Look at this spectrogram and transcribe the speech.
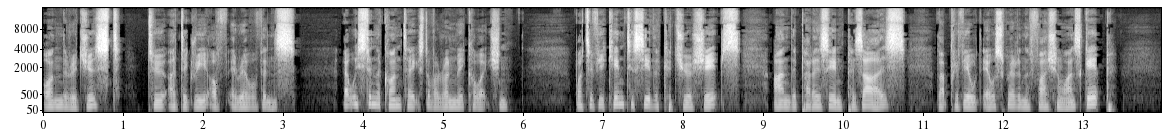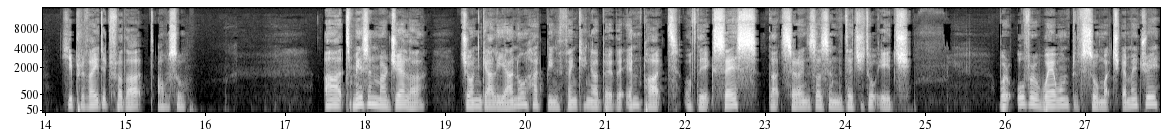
on the reduced to a degree of irrelevance, at least in the context of a runway collection. But if you came to see the couture shapes and the Parisian pizzazz that prevailed elsewhere in the fashion landscape, he provided for that also. At Maison Margiela, John Galliano had been thinking about the impact of the excess that surrounds us in the digital age. We're overwhelmed with so much imagery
